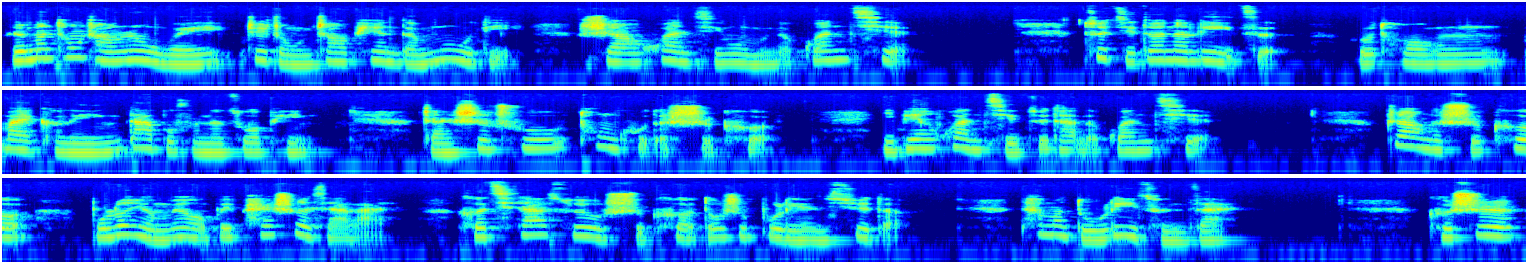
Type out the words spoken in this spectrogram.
人们通常认为，这种照片的目的是要唤醒我们的关切。最极端的例子，如同麦克林大部分的作品，展示出痛苦的时刻，以便唤起最大的关切。这样的时刻，不论有没有被拍摄下来，和其他所有时刻都是不连续的，它们独立存在。可是，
